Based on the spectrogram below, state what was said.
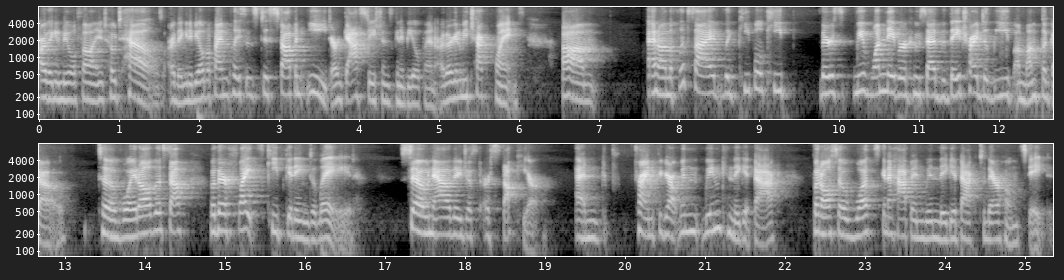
are they going to be able to find hotels? Are they going to be able to find places to stop and eat? Are gas stations going to be open? Are there going to be checkpoints? Um, and on the flip side, like people keep there's we have one neighbor who said that they tried to leave a month ago to avoid all this stuff but their flights keep getting delayed. So now they just are stuck here and trying to figure out when when can they get back, but also what's going to happen when they get back to their home state.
